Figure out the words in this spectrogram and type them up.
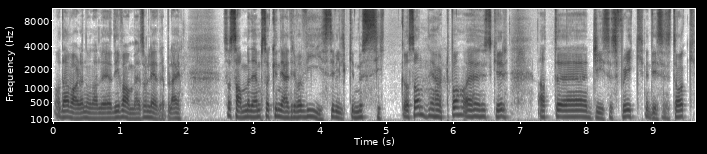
Og der var det noen av de, de var med som ledere på leir. Så sammen med dem så kunne jeg drive og vise hvilken musikk og sånn jeg hørte på. Og jeg husker at uh, Jesus Freak med Jesus Talk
